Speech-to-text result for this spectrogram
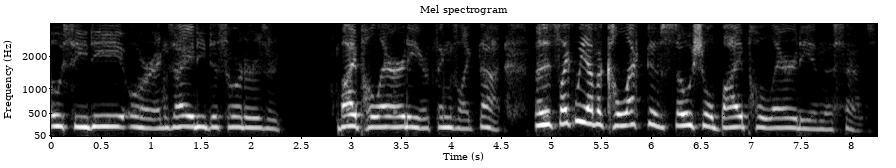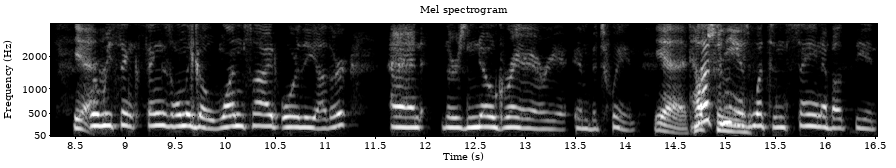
OCD or anxiety disorders or bipolarity or things like that. But it's like we have a collective social bipolarity in this sense, Yeah. where we think things only go one side or the other, and there's no gray area in between. Yeah. It helps that to me you, is what's insane about the,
